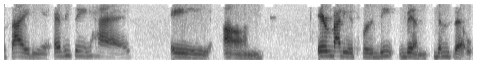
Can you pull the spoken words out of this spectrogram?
society and everything has a um everybody is for the them, themselves.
